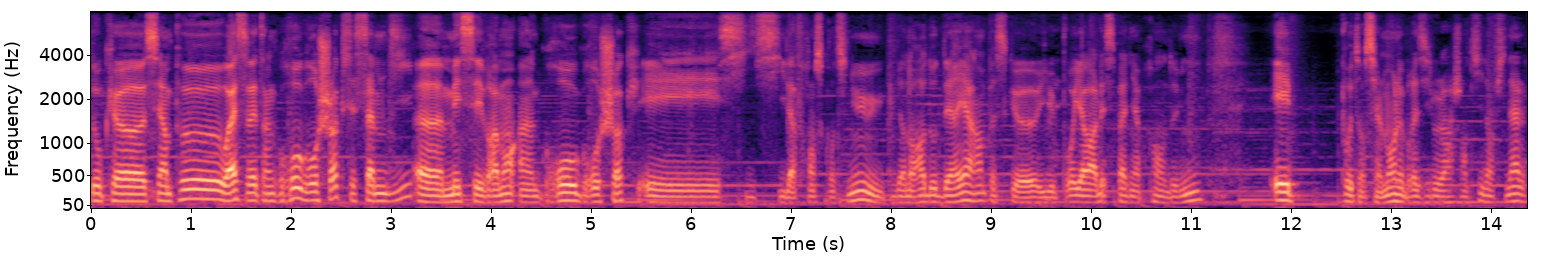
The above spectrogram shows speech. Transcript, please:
Donc euh, c'est un peu, ouais, ça va être un gros gros choc. C'est samedi, euh, mais c'est vraiment un gros gros choc. Et si, si la France continue, il y en aura d'autres derrière, hein, parce que il pourrait y avoir l'Espagne après en demi. Et potentiellement le Brésil ou l'Argentine en finale.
